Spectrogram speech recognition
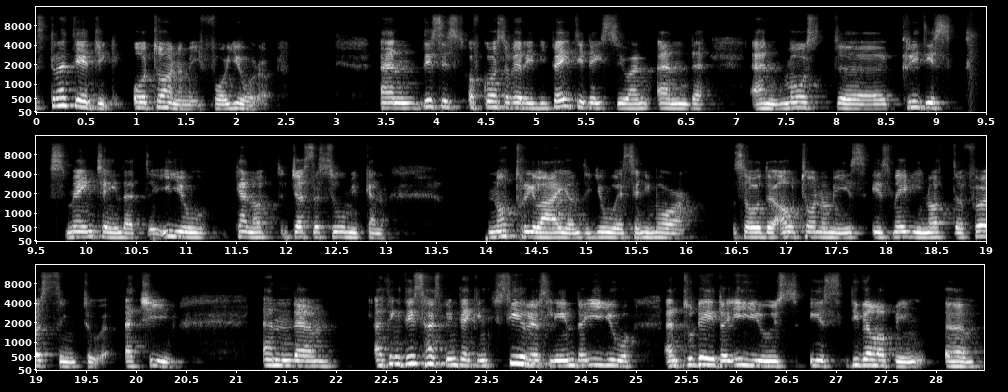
strategic autonomy for Europe. And this is, of course, a very debated issue, and, and, and most uh, critics maintain that the EU cannot just assume it can not rely on the US anymore. so the autonomy is, is maybe not the first thing to achieve. And um, I think this has been taken seriously in the EU, and today the EU is, is developing um,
